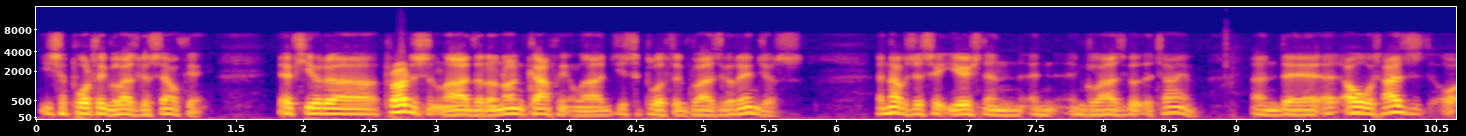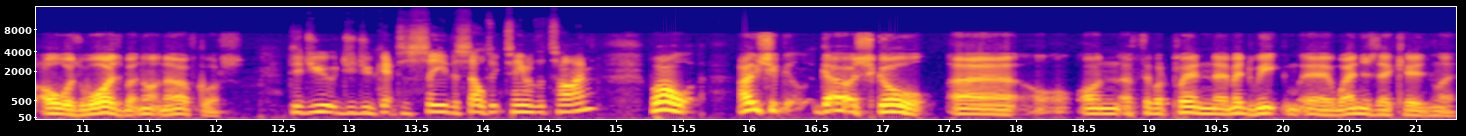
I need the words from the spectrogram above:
you supported Glasgow Celtic if you're a Protestant lad or a non-Catholic lad, you supported Glasgow Rangers, and that was the situation in, in, in Glasgow at the time, and uh, it always has, always was, but not now, of course. Did you did you get to see the Celtic team of the time? Well, I used to get out of school uh, on if they were playing uh, midweek uh, Wednesday occasionally,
